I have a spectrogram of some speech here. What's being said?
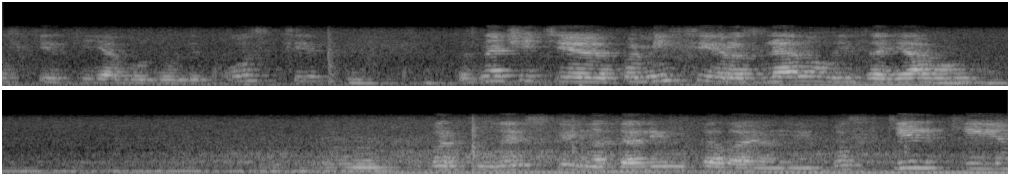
оскільки я буду у відпустці. Значить, е, комісії розглянули заяву е, Баркулевської Наталії Миколаївни. Оскільки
